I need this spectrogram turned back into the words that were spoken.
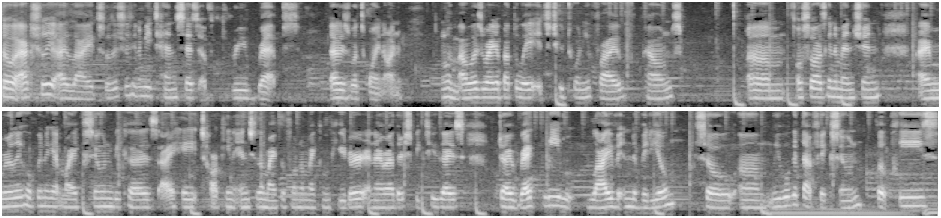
So actually I lied. So this is going to be 10 sets of 3 reps. That is what's going on. Um, I was right about the weight. It's 225 pounds. Um, also, I was going to mention, I'm really hoping to get mic soon because I hate talking into the microphone on my computer and I rather speak to you guys directly live in the video. So um, we will get that fixed soon. But please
